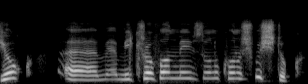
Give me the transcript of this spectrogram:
yok. E, mikrofon mevzunu konuşmuştuk.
